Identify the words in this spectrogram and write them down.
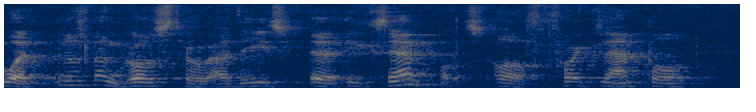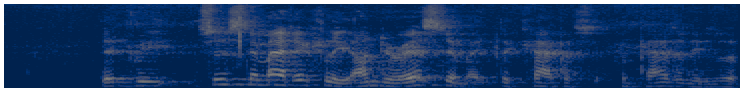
what Nussbaum goes through are these uh, examples of, for example, that we systematically underestimate the capacities of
